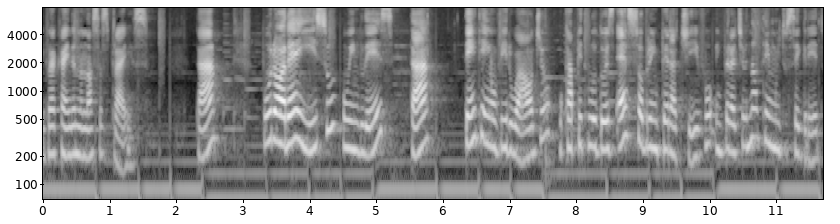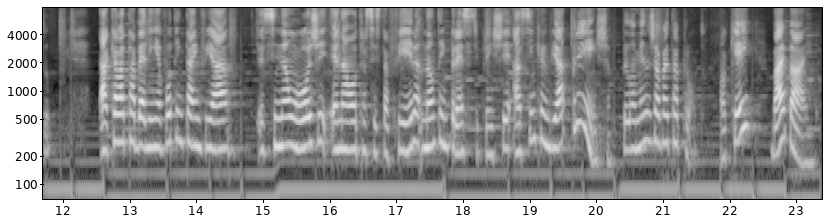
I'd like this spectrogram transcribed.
e vai caindo nas nossas praias, tá? Por hora é isso, o inglês, tá? Tentem ouvir o áudio. O capítulo 2 é sobre o imperativo. O imperativo não tem muito segredo. Aquela tabelinha vou tentar enviar, se não hoje, é na outra sexta-feira. Não tem pressa de preencher. Assim que eu enviar, preencha. Pelo menos já vai estar pronto, ok? Bye, bye!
